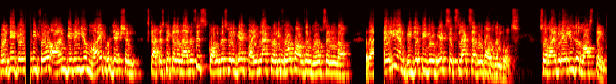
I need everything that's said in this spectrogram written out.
2024, I'm giving you my projection statistical analysis. Congress will get 5,24,000 votes in uh, Raebareli and BJP will get 6,07,000 votes. So Raebareli is a lost thing.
